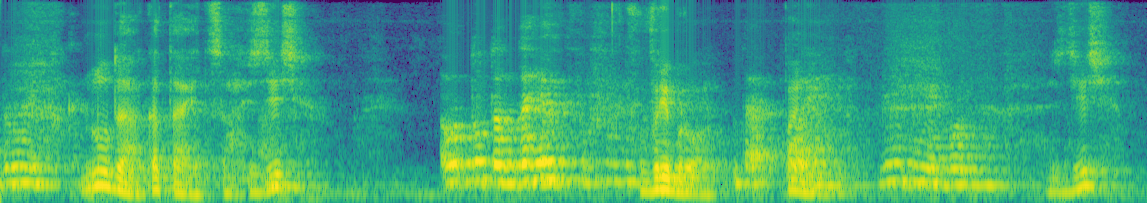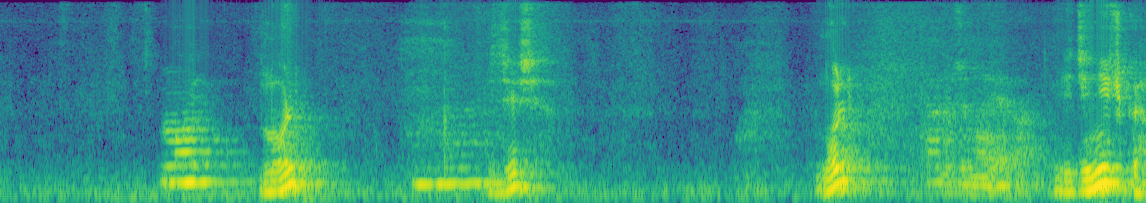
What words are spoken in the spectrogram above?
двоечка. ну да, катается. Здесь Вот тут отдает. в ребро. Да. Понятно. Ой, больно. Здесь Ноль. ноль. Здесь ноль. Единичка.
